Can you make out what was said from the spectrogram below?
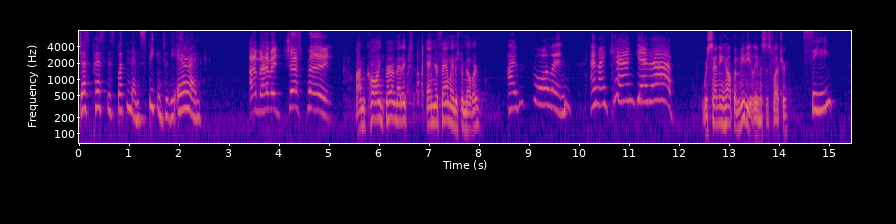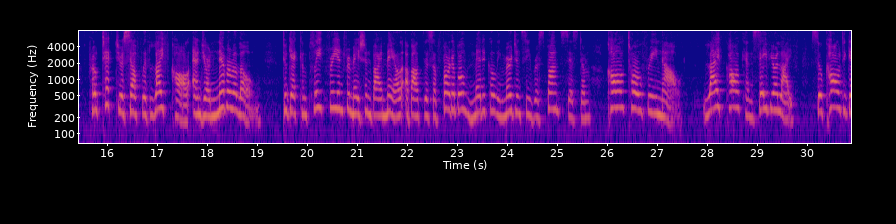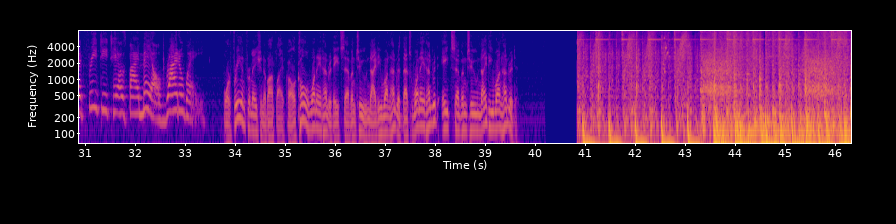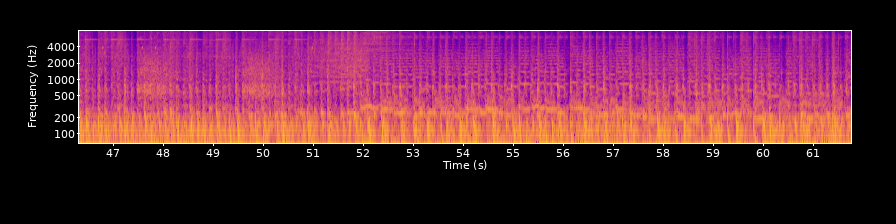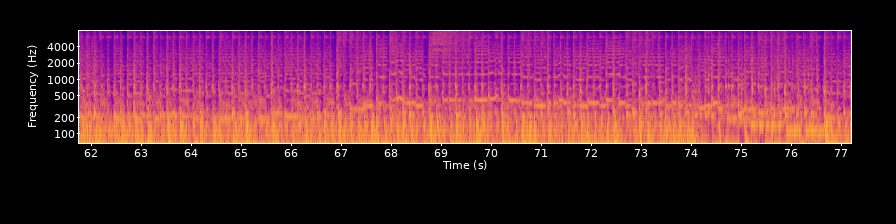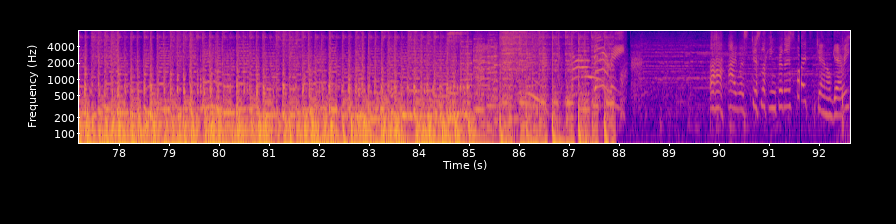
Just press this button and speak into the air and... I'm having chest pain. I'm calling paramedics and your family, Mr. Miller. I've fallen, and I can't get up. We're sending help immediately, Mrs. Fletcher. See? Protect yourself with Life Call, and you're never alone. To get complete free information by mail about this affordable medical emergency response system, call toll-free now. Life Call can save your life, so call to get free details by mail right away. For free information about Life Call, call 1 800 872 9100. That's 1 800 872 9100. I was just looking for the sports channel, Gary.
